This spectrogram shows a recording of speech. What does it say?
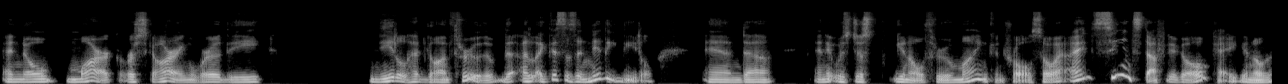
and no mark or scarring where the needle had gone through. The, the, like this is a knitting needle, and uh, and it was just you know through mind control. So I, I'd seen stuff to go, okay, you know,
